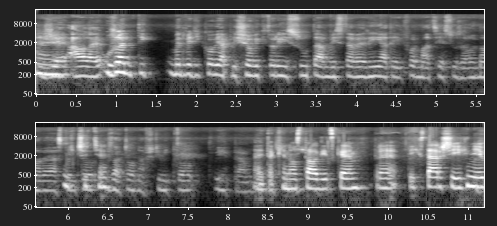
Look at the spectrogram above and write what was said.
že ale už len tí medvedíkovi a plišovi, ktorí sú tam vystavení a tie informácie sú zaujímavé. Aspoň Určite. To, za to navštíviť to je pravda. Aj také nostalgické pre tých starších. Nie,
